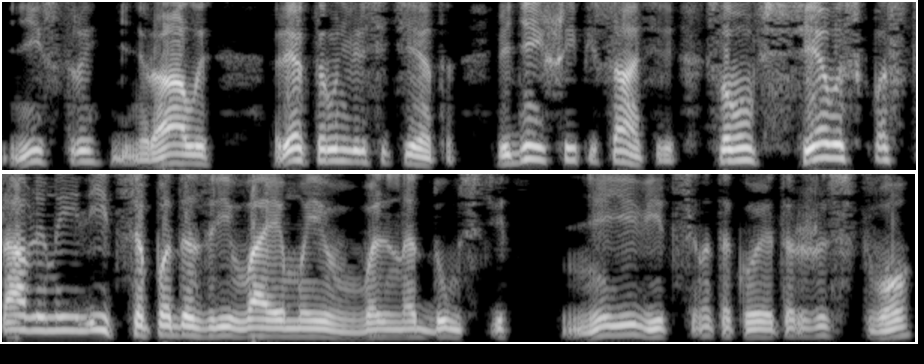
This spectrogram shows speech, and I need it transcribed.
министры, генералы, ректор университета, виднейшие писатели, словом, все высокопоставленные лица, подозреваемые в вольнодумстве, не явиться на такое торжество,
